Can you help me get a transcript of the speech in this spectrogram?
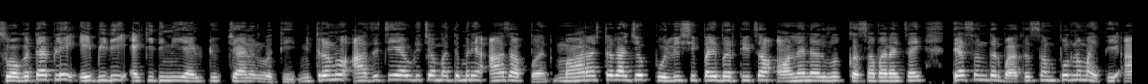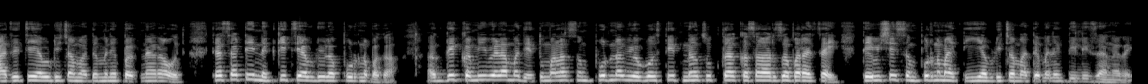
स्वागत आहे आपले एबीडी अकॅडमी या युट्यूब चॅनल वरती. मित्रांनो आजच्या या व्हिडिओच्या माध्यमाने आज आपण महाराष्ट्र राज्य पोलीस शिपाई भरतीचा ऑनलाईन अर्ज कसा भरायचा आहे त्या संदर्भात संपूर्ण माहिती आजच्या या व्हिडिओच्या माध्यमाने बघणार आहोत. त्यासाठी नक्कीच या व्हिडिओला पूर्ण बघा. अगदी कमी वेळामध्ये तुम्हाला संपूर्ण व्यवस्थित न चुकता कसा अर्ज भरायचा आहे त्याविषयी संपूर्ण माहिती या व्हिडिओच्या माध्यमाने दिली जाणार आहे.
